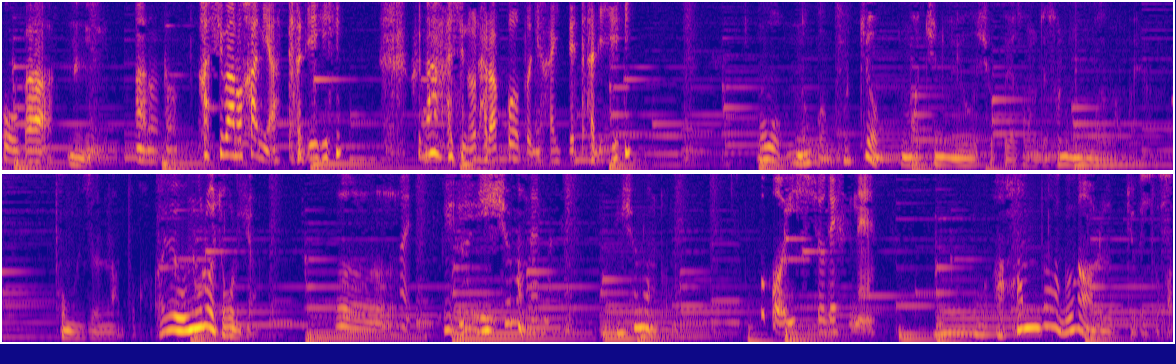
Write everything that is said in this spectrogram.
方が、うん。あの、柏の葉にあったり、船橋のララポートに入ってたり、お、なんかこっちは町の洋食屋さんでそのままの名前なの。ポムズなんとか。え、オムライスあるじゃん。うん。はい。え、え一緒なの？なります。一緒なんだ。ほぼ一緒ですね。あ、ハンバーグがあるっていうことか。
